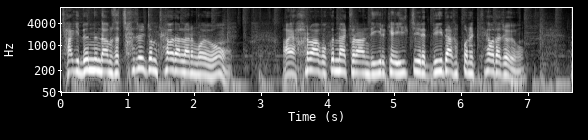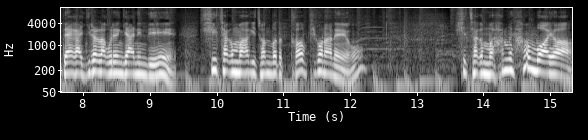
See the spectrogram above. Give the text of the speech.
자기 늦는다면서 차를 좀 태워달라는 거요. 아이 하루하고 끝날 줄 알았는데 이렇게 일주일에 네 다섯 번을 태워다 줘요. 내가 일하려고 그런 게 아닌데 시차 근무하기 전보다 더 피곤하네요. 시차 근무 하면, 하면 뭐야.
